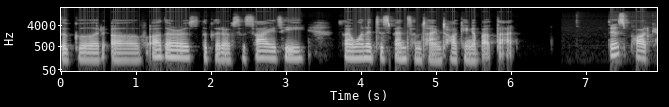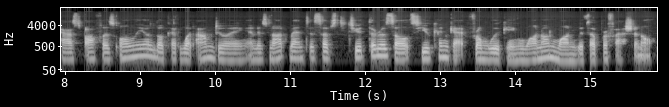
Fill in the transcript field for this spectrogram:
the good of others, the good of society. So I wanted to spend some time talking about that. This podcast offers only a look at what I'm doing and is not meant to substitute the results you can get from working one on one with a professional.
